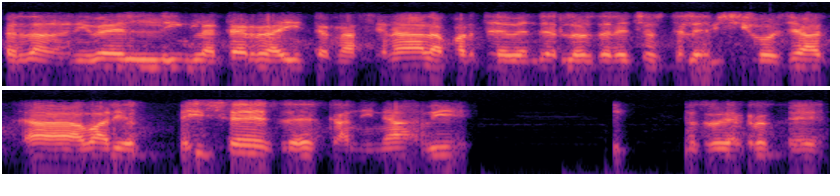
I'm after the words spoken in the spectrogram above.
perdón, a nivel Inglaterra e internacional, aparte de vender los derechos televisivos ya a varios países de Escandinavia. El otro día creo que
